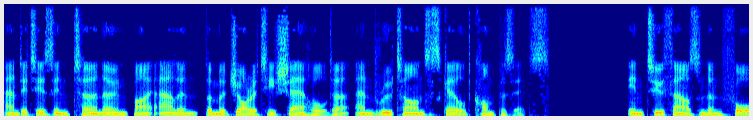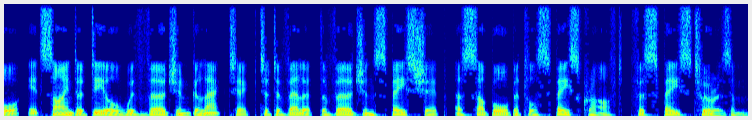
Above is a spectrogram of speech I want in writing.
and it is in turn owned by Allen the majority shareholder and Rutan's Scaled Composites. In 2004, it signed a deal with Virgin Galactic to develop the Virgin Spaceship, a suborbital spacecraft, for space tourism.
